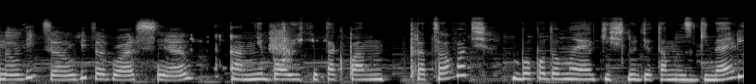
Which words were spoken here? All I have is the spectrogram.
No widzę, widzę właśnie. A nie boi się tak pan pracować? Bo podobno jakiś ludzie tam zginęli?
